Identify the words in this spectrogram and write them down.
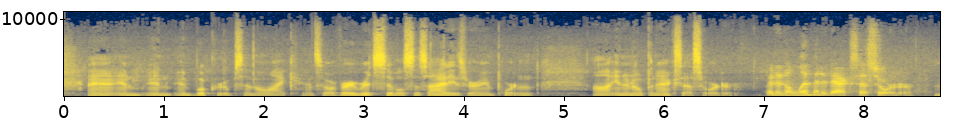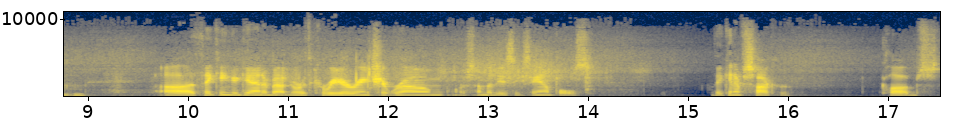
and, and and book groups and the like. And so, a very rich civil society is very important uh, in an open access order. But in a limited access order. Mm-hmm uh, thinking again about North Korea or ancient Rome or some of these examples, they can have soccer clubs.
